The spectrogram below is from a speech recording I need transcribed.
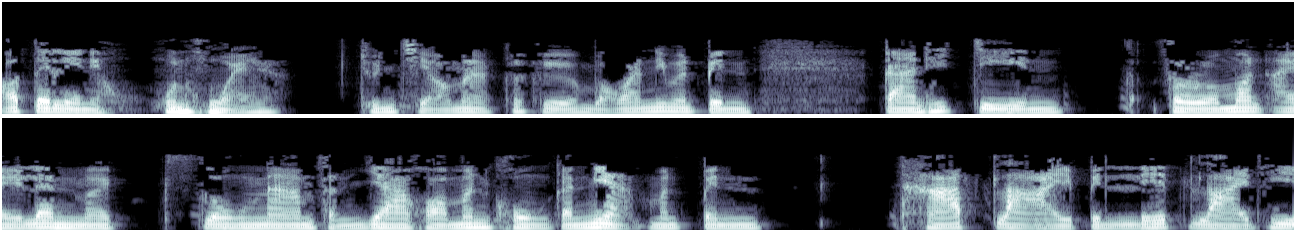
ออสเตรเลียเนี่ยหุนหันฉุนเฉียวมากก็คือบอกว่านี่มันเป็นการที่จีน Solomon Islands มาลงนามสัญญาความมั่นคงกันเนี่ย มันเป็น hard line เป็น red line ที่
